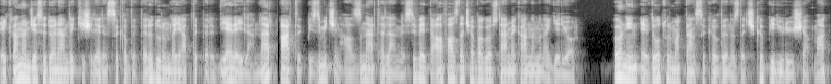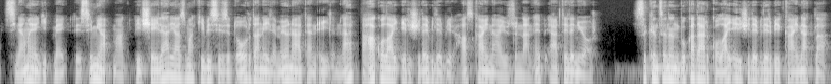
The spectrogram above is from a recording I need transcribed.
Ekran öncesi dönemde kişilerin sıkıldıkları durumda yaptıkları diğer eylemler artık bizim için hazzın ertelenmesi ve daha fazla çaba göstermek anlamına geliyor. Örneğin evde oturmaktan sıkıldığınızda çıkıp bir yürüyüş yapmak, sinemaya gitmek, resim yapmak, bir şeyler yazmak gibi sizi doğrudan eyleme yönelten eğilimler daha kolay erişilebilir bir has kaynağı yüzünden hep erteleniyor. Sıkıntının bu kadar kolay erişilebilir bir kaynakla,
